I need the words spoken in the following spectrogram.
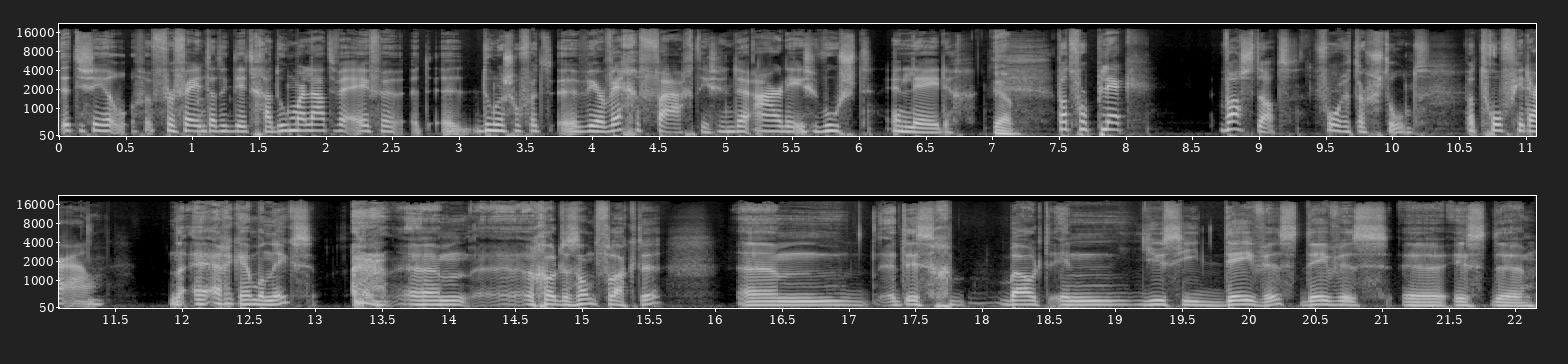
het is heel vervelend dat ik dit ga doen, maar laten we even het, uh, doen alsof het uh, weer weggevaagd is en de aarde is woest en ledig. Ja. Wat voor plek was dat voor het er stond? Wat trof je daaraan? Nou, eigenlijk helemaal niks. um, een grote zandvlakte. Um, het is gebouwd in UC Davis. Davis uh, is de,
